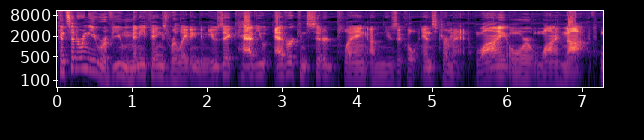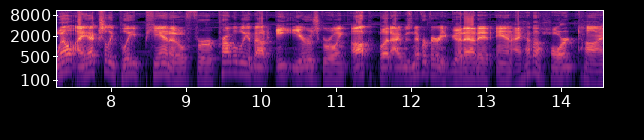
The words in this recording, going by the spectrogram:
Considering you review many things relating to music, have you ever considered playing a musical instrument? Why or why not? Well, I actually played piano for probably about eight years growing up, but I was never very good at it, and I have a hard time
